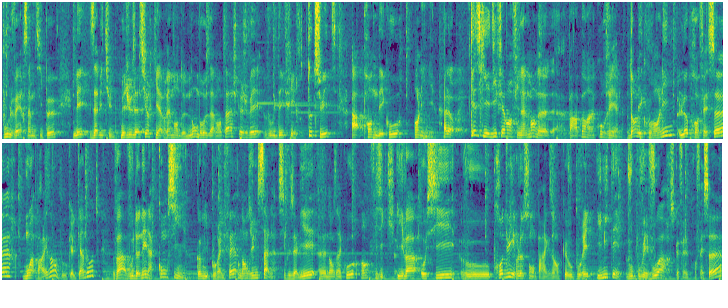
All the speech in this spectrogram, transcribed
bouleverse un petit peu les habitudes. Mais je vous assure qu'il y a vraiment de nombreux avantages que je vais vous décrire tout de suite à prendre des cours en ligne. Alors, qu'est-ce qui est différent finalement par rapport à un cours réel Dans les cours en ligne, le professeur, moi par exemple, ou quelqu'un d'autre, va vous donner la consigne, comme il pourrait le faire dans une salle, si vous alliez euh, dans un cours en physique. Il va aussi vous produire le son, par exemple, que vous pourrez imiter. Vous pouvez voir ce que fait le professeur,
